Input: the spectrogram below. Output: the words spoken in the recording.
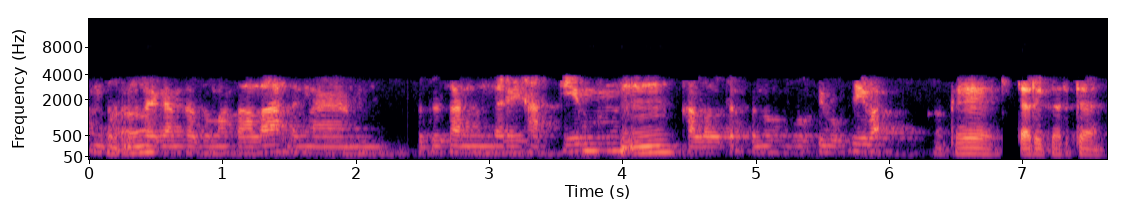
untuk Heeh. menyelesaikan satu masalah dengan putusan dari hakim Mm-mm. kalau terpenuh bukti-bukti, Pak. Oke, dari Garda.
